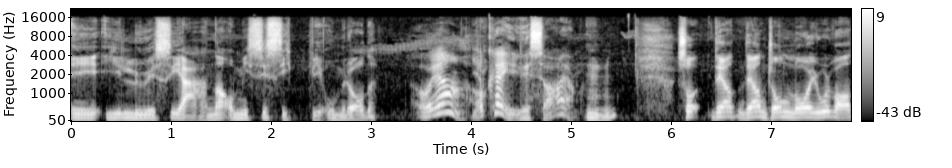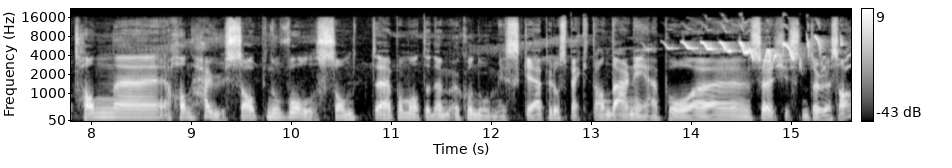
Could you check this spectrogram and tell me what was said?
I, i Louisiana og Mississippi-området. Å ja. Ok, USA, ja. Mm. Så det, det han John Law gjorde, var at han, eh, han hausa opp noe voldsomt eh, på en måte de økonomiske prospektene der nede på eh, sørkysten til USA.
